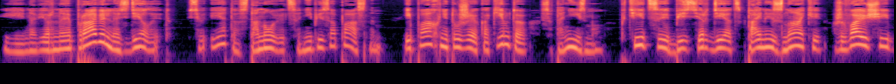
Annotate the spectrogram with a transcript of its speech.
И, наверное, правильно сделает. Все это становится небезопасным и пахнет уже каким-то сатанизмом. Птицы без сердец, тайные знаки, оживающие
